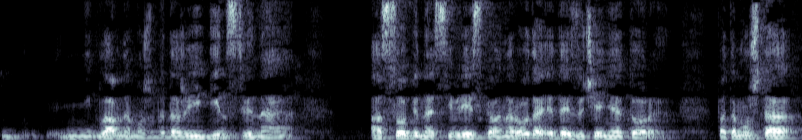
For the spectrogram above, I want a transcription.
не главное, может быть, даже единственная особенность еврейского народа, это изучение Торы. Потому что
